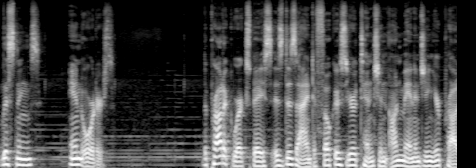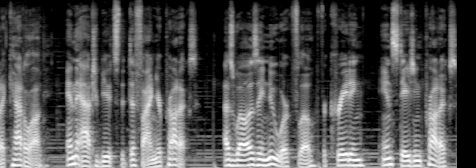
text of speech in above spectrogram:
listings, and orders. The product workspace is designed to focus your attention on managing your product catalog and the attributes that define your products, as well as a new workflow for creating and staging products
